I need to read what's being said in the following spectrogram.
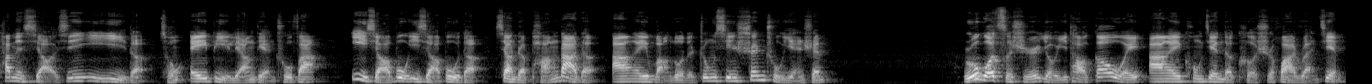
他们小心翼翼地从 A、B 两点出发，一小步一小步地向着庞大的 RNA 网络的中心深处延伸。如果此时有一套高维 RNA 空间的可视化软件，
